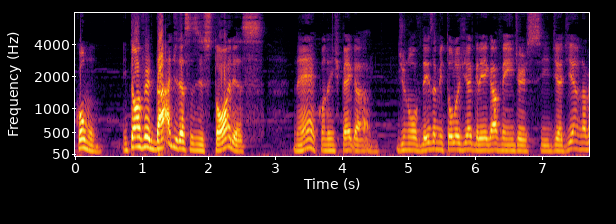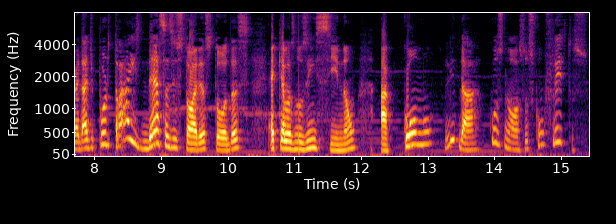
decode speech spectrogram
comum. Então a verdade dessas histórias, né, quando a gente pega de novo desde a mitologia grega, Avengers e dia a dia, na verdade por trás dessas histórias todas é que elas nos ensinam a como lidar com os nossos conflitos.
